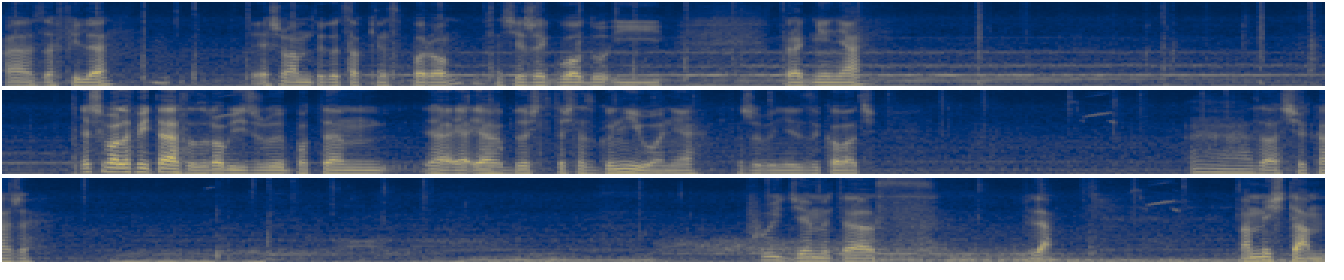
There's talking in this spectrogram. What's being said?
A za chwilę. Jeszcze mamy tego całkiem sporo. W sensie, że głodu i pragnienia. Też chyba lepiej teraz to zrobić, żeby potem... Ja, ja, jakby coś, coś nas goniło, nie? Żeby nie ryzykować. Eee, zaraz się okaże. Pójdziemy teraz... Chwila. Mamy iść tam.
